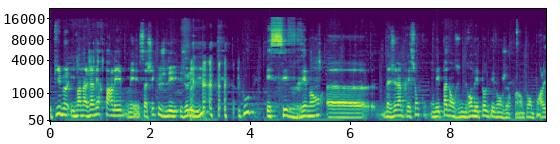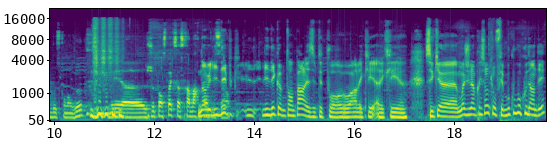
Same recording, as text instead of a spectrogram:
Et puis il me- il m'en a jamais reparlé, mais sachez que je les je les lis du coup et c'est vraiment euh, bah, j'ai l'impression qu'on n'est pas dans une grande époque des Vengeurs. Enfin, on peut en parler de ce qu'on en veut, mais euh, je pense pas que ça sera marquant. Non mais l'idée, ça. l'idée comme t'en parles, et c'est peut-être pour revoir avec les, avec les, euh, c'est que euh, moi j'ai l'impression qu'on fait beaucoup beaucoup d'indés.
